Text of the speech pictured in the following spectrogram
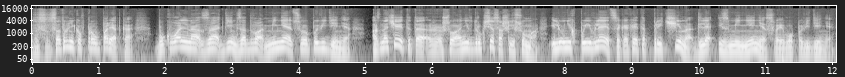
сотрудников правопорядка буквально за день, за два меняют свое поведение, означает это, что они вдруг все сошли с ума? Или у них появляется какая-то причина для изменения своего поведения?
